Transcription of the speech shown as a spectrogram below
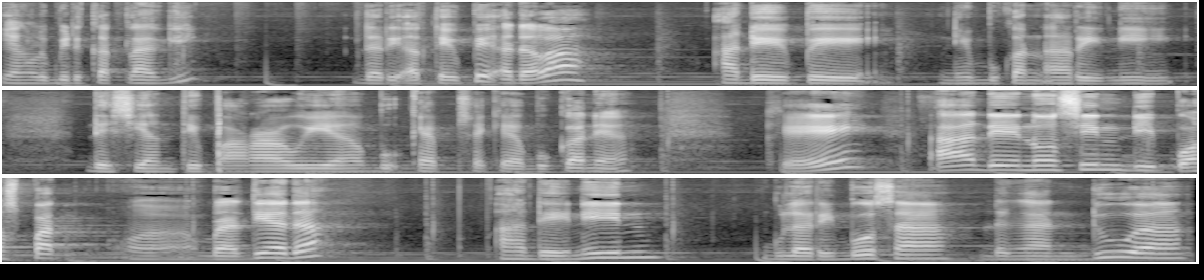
yang lebih dekat lagi dari ATP adalah ADP. Ini bukan hari ini Desianti Parawi ya, Bu Kepsek ya, bukan ya. Oke, adenosin fosfat berarti ada adenin, gula ribosa dengan dua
